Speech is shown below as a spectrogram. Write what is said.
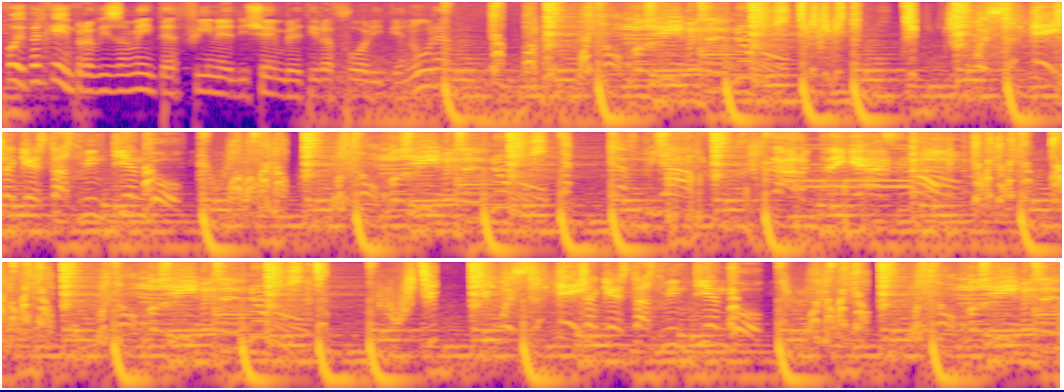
Poi perché improvvisamente a fine dicembre tira fuori pianura? Don't believe in the news. USA, sé que estás mintiendo. Don't believe in the news. FBI got a big ass no. Don't believe in the news. USA, sé que estás mintiendo. Don't believe in the news.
